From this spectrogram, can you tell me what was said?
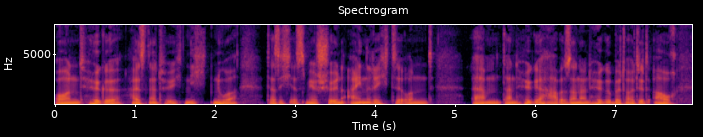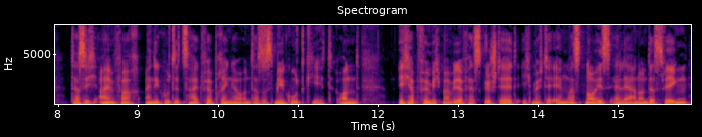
Und Hügge heißt natürlich nicht nur, dass ich es mir schön einrichte und ähm, dann Hügge habe, sondern Hügge bedeutet auch, dass ich einfach eine gute Zeit verbringe und dass es mir gut geht. Und ich habe für mich mal wieder festgestellt, ich möchte irgendwas Neues erlernen und deswegen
